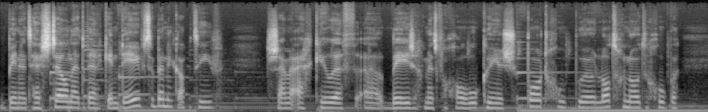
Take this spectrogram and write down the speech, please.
binnen het herstelnetwerk in Deventer ben ik actief. Dus zijn we eigenlijk heel erg uh, bezig met van, goh, hoe kun je supportgroepen, lotgenotengroepen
